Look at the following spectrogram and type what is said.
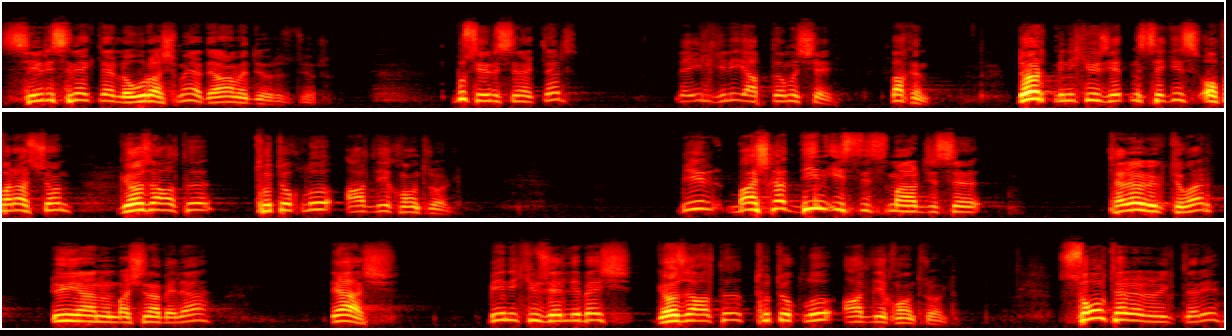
sivrisineklerle uğraşmaya devam ediyoruz diyor. Bu sivrisineklerle ilgili yaptığımız şey. Bakın 4278 operasyon, gözaltı, tutuklu, adli kontrol. Bir başka din istismarcısı terör örgütü var. Dünyanın başına bela. DAEŞ. 1255 gözaltı, tutuklu, adli kontrol. Sol terör örgütleri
